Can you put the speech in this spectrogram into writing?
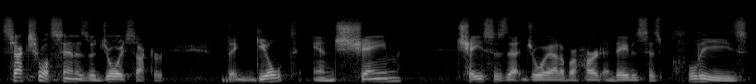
Sexual sin is a joy sucker. The guilt and shame chases that joy out of our heart. And David says, please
